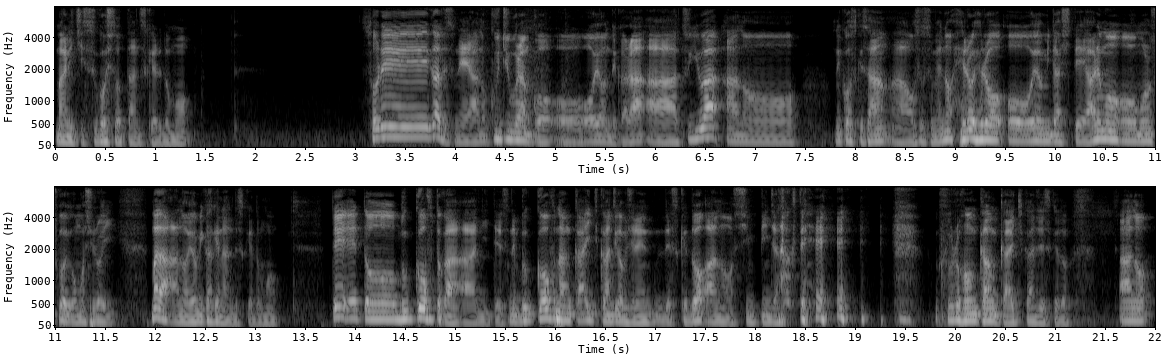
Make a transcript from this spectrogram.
毎日過ごしとったんですけれども、それがですね、あの、空中ブランコを読んでから、あ次は、あのー猫助さんあおすすめのヘロヘロを読み出して、あれもものすごい面白い。まだあの読みかけなんですけども。で、えっ、と、ブックオフとかに行ってですね、ブックオフなんかいって感じかもしれないんですけど、あの、新品じゃなくて 古本買うんかいって感じですけど、あの、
